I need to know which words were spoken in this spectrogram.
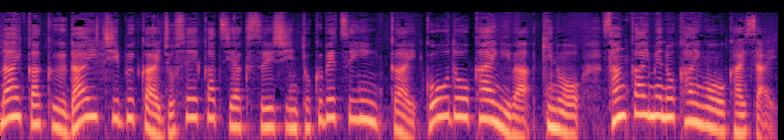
内閣第一部会女性活躍推進特別委員会合同会議は昨日3回目の会合を開催。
